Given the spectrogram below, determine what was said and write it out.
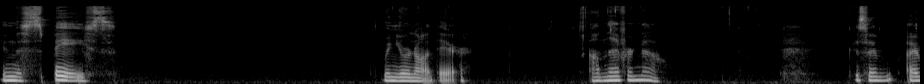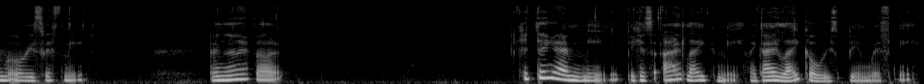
in the space when you're not there? I'll never know because I'm I'm always with me. And then I thought, good thing I'm me because I like me. Like I like always being with me.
